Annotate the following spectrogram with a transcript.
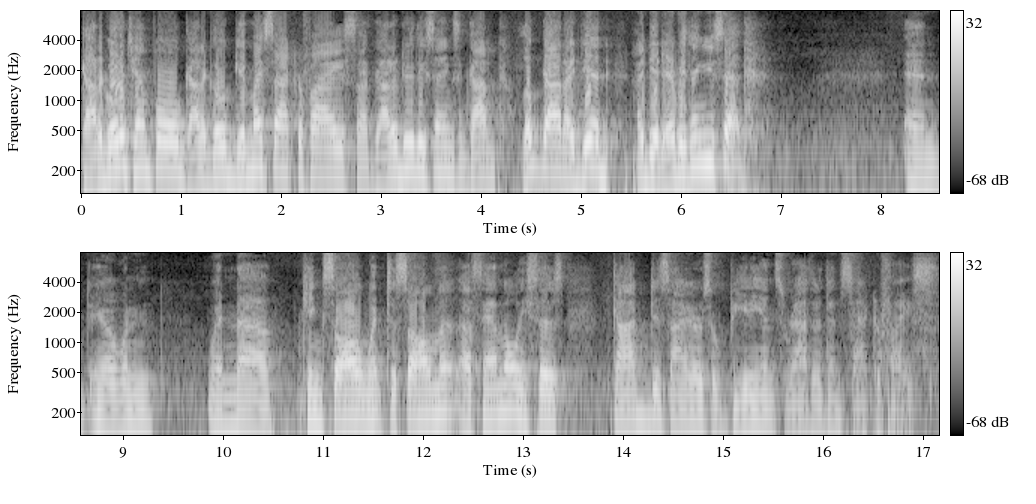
Got to go to temple, got to go give my sacrifice, I've got to do these things. And God, look, God, I did, I did everything you said. And, you know, when, when uh, King Saul went to Solomon, uh, Samuel, he says, God desires obedience rather than sacrifice.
